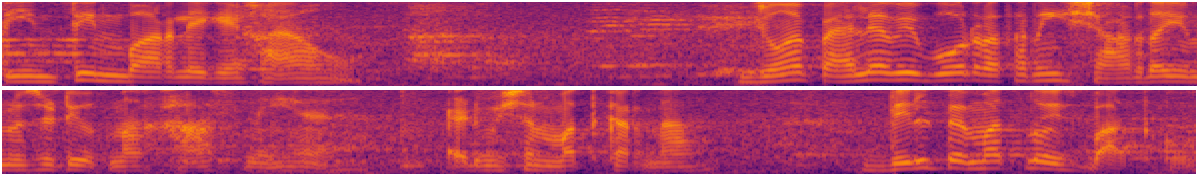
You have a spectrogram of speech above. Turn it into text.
तीन तीन बार लेके खाया हूँ। जो मैं पहले अभी बोल रहा था नहीं, शारदा यूनिवर्सिटी उतना ख़ास नहीं है। एडमिशन मत करना। दिल पे मत लो इस बात को।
